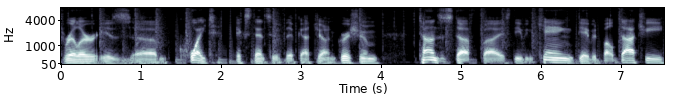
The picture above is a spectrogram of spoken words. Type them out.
thriller is um, quite extensive. They've got John Grisham, tons of stuff by Stephen King, David Baldacci.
